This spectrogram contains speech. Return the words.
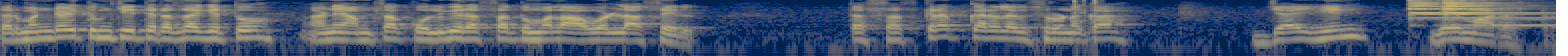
तर मंडळी तुमची इथे रजा घेतो आणि आमचा कोलवी रस्सा तुम्हाला आवडला असेल तर सबस्क्राईब करायला विसरू नका. जय हिंद. जय महाराष्ट्र.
